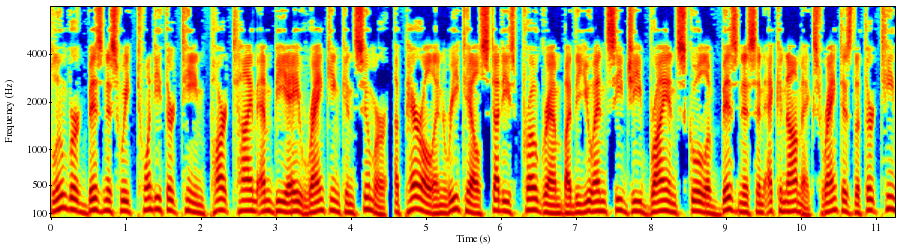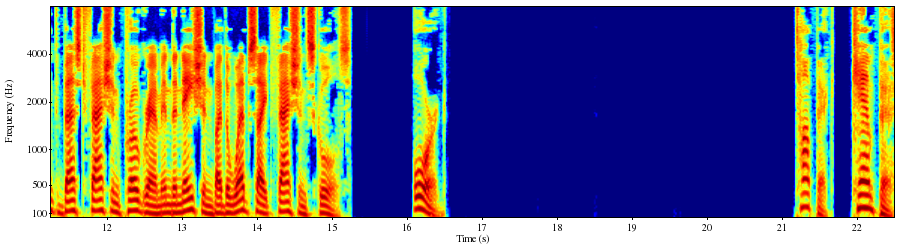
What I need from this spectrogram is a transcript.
Bloomberg Businessweek 2013 part-time MBA ranking Consumer, Apparel and Retail Studies program by the UNCG Bryan School of Business and Economics ranked as the 13th best fashion program in the nation by the website Fashion Schools. Org. Campus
